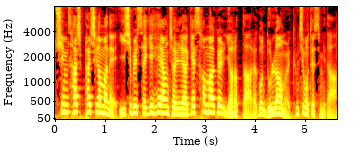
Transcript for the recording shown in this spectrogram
취임 48시간 만에 21세기 해양 전략의 서막을 열었다라고 놀라움을 금치 못했습니다.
